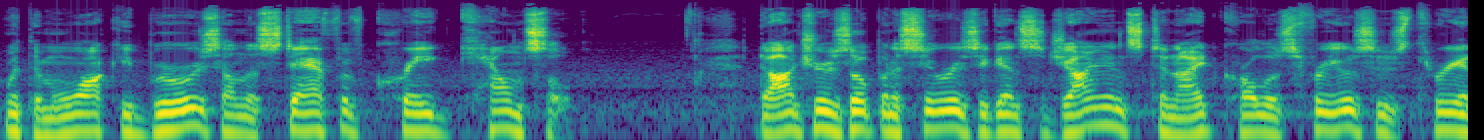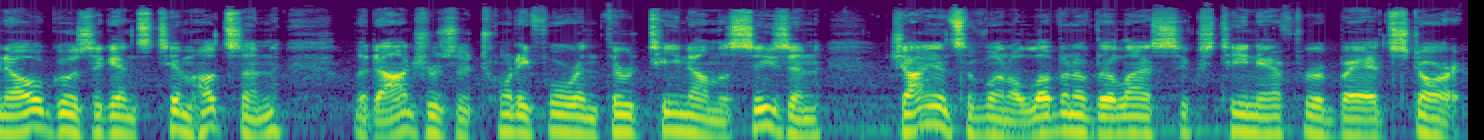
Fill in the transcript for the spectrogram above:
with the Milwaukee Brewers on the staff of Craig Counsell. Dodgers open a series against the Giants tonight. Carlos Frias, who's 3 0, goes against Tim Hudson. The Dodgers are 24 and 13 on the season. Giants have won 11 of their last 16 after a bad start.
